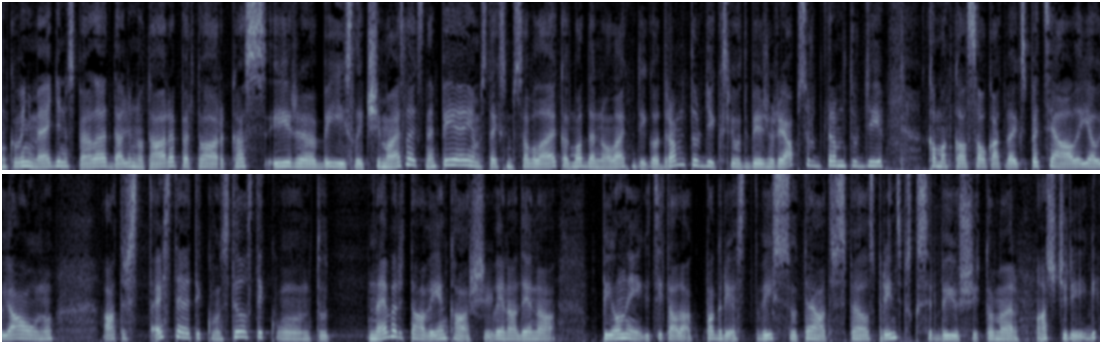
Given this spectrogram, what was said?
un ka viņi mēģina spēlēt daļu no tā repertuāra, kas ir bijis līdz šim aizliegts, nepieejams, teiksim, sava laika moderno laikmetīgo dramaturģiju, kas ļoti bieži arī absurda dramaturģija, kam atkal savukārt vajag speciāli jau jaunu atrast estētiku un stilistiku, un tu nevari tā vienkārši vienā dienā pilnīgi citādāk pagriezt visu teātras spēles principus, kas ir bijuši tomēr atšķirīgi.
